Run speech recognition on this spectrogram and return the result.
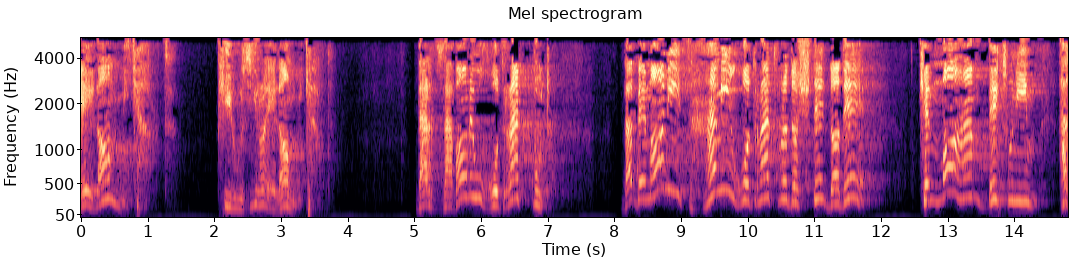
اعلام می‌کرد. پیروزی را اعلام می‌کرد. در زبان او قدرت بود. و به ما نیز همین قدرت را داشته داده که ما هم بتونیم از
